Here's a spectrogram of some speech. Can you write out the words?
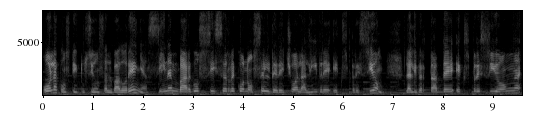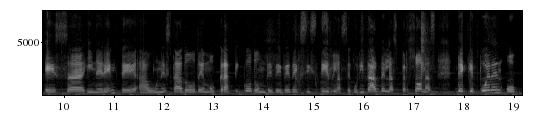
o la Constitución salvadoreña. Sin embargo, sí se reconoce el derecho a la libre expresión. La libertad de expresión es eh, inherente a un Estado democrático donde debe de existir la seguridad de las personas de que pueden opinar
